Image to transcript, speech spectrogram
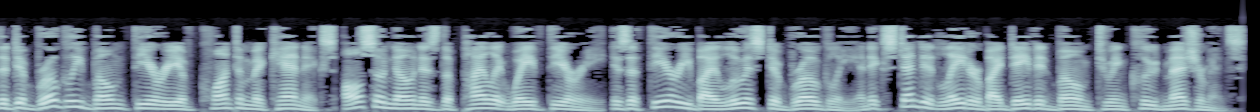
The de Broglie-Bohm theory of quantum mechanics also known as the pilot wave theory is a theory by Louis de Broglie and extended later by David Bohm to include measurements.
